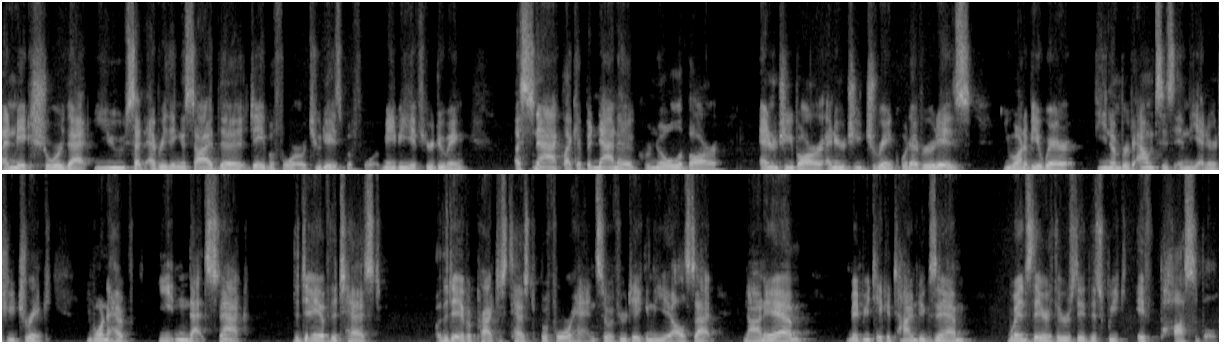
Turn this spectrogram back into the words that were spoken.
and make sure that you set everything aside the day before or two days before. Maybe if you're doing a snack like a banana, granola bar, energy bar, energy drink, whatever it is, you want to be aware the number of ounces in the energy drink. You want to have eaten that snack the day of the test, the day of a practice test beforehand. So if you're taking the LSAT 9 a.m., maybe take a timed exam Wednesday or Thursday this week if possible.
